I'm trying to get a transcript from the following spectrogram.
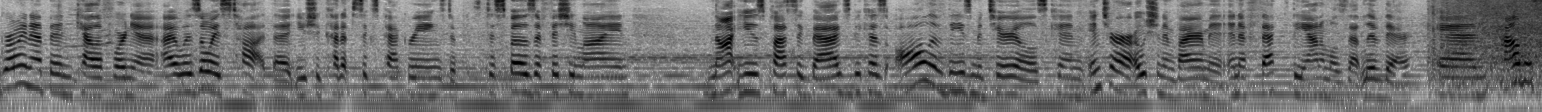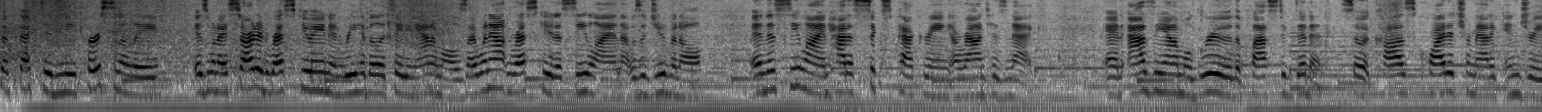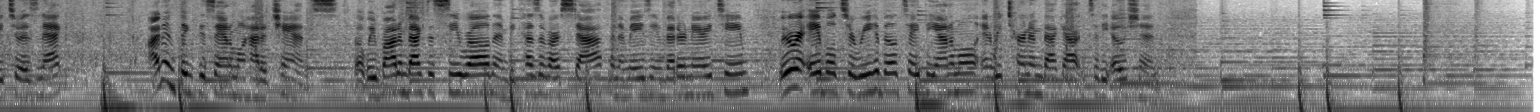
growing up in California, I was always taught that you should cut up six-pack rings, dispose of fishing line, not use plastic bags because all of these materials can enter our ocean environment and affect the animals that live there. And how this affected me personally is when I started rescuing and rehabilitating animals, I went out and rescued a sea lion that was a juvenile, and this sea lion had a six-pack ring around his neck. And as the animal grew, the plastic didn't. So it caused quite a traumatic injury to his neck. I didn't think this animal had a chance, but we brought him back to SeaWorld and because of our staff and amazing veterinary team, we were able to rehabilitate the animal and return him back out into the ocean.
